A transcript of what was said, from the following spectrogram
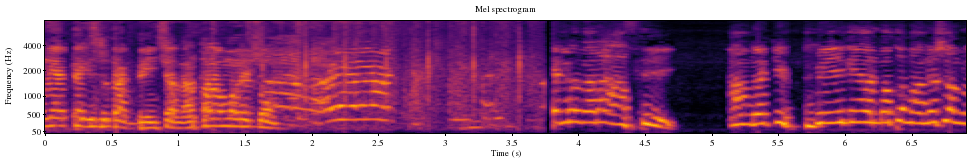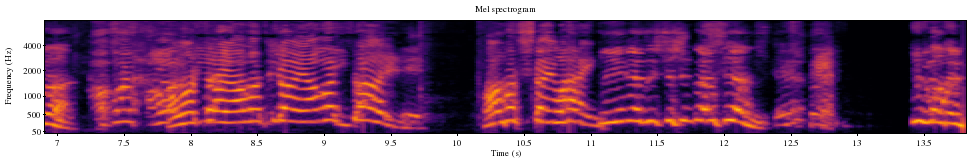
উনি একটা কিছু থাকবে ইনশাল্লাহ আসসালামু আলাইকুম। এখানে যারা আছি আমরা কি ফ্রি নেওয়ার মতো মানুষ আমরা? অবশ্যই অবশ্যই অবশ্যই অবশ্যই ভাই রেজিস্ট্রেশন করেছেন? কি বলেন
